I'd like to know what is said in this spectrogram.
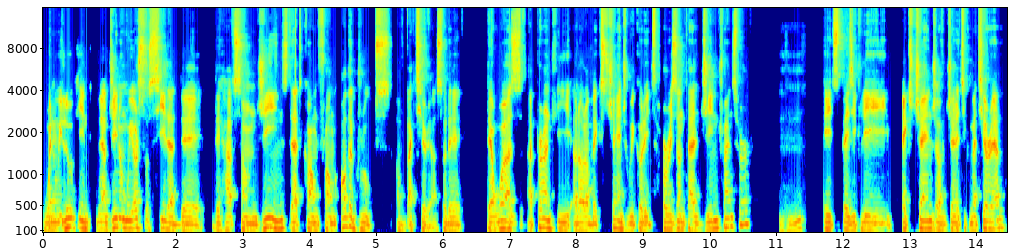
When we look into their genome, we also see that they, they have some genes that come from other groups of bacteria. So they, there was apparently a lot of exchange. We call it horizontal gene transfer. Mm-hmm. It's basically exchange of genetic material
